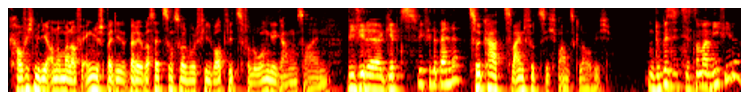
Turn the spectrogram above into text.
kaufe ich mir die auch nochmal auf Englisch. Bei, die, bei der Übersetzung soll wohl viel Wortwitz verloren gegangen sein. Wie viele gibt's? Wie viele Bände? Circa 42 waren es, glaube ich. Und du besitzt jetzt nochmal wie viele?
